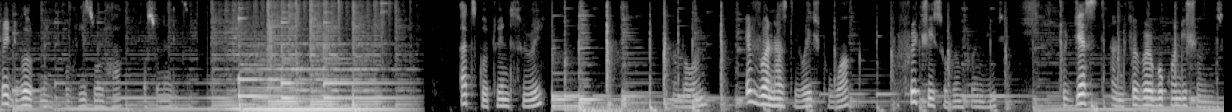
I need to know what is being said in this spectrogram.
free development of his or her personality. Article 23 Number 1 Everyone has the right to work, free choice of employment, to just and favorable conditions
